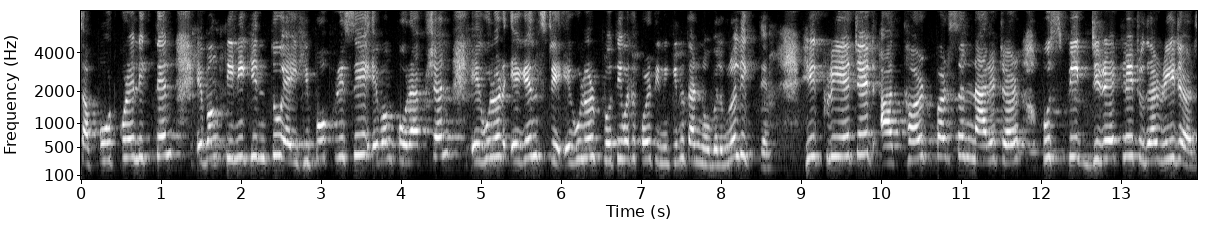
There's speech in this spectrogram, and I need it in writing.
সাপোর্ট করে লিখতেন এবং তিনি কিন্তু এই হিপোক্রিসি এবং করাপশন এগুলোর এগেনস্টে এগুলোর প্রতিবাদ করে তিনি কিন্তু তার নোবেলগুলো লিখতেন। He created a third person narrator who speak directly to the readers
